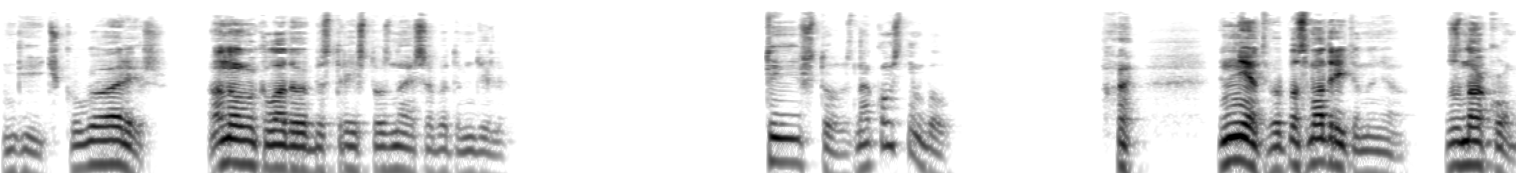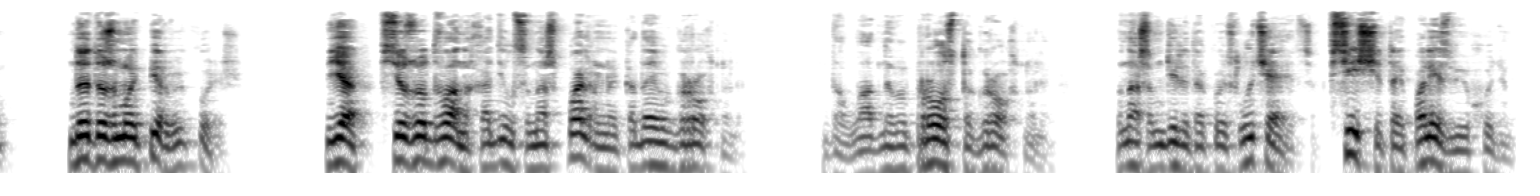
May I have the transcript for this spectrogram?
Гичку говоришь. А ну выкладывай быстрее, что знаешь об этом деле. Ты что, знаком с ним был? Ха. Нет, вы посмотрите на него. Знаком. Да это же мой первый кореш. Я в СИЗО-2 находился на шпалерной, когда его грохнули. Да ладно, вы просто грохнули. В нашем деле такое случается. Все, считай, по лезвию ходим.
